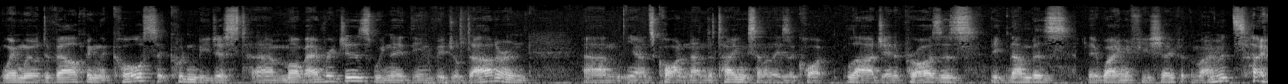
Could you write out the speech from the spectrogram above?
when we were developing the course. It couldn't be just um, mob averages. We need the individual data, and um, you know it's quite an undertaking. Some of these are quite large enterprises, big numbers. They're weighing a few sheep at the moment, so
